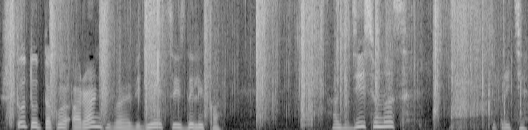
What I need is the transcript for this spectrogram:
что тут такое оранжевое виднеется издалека. А здесь у нас, смотрите,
